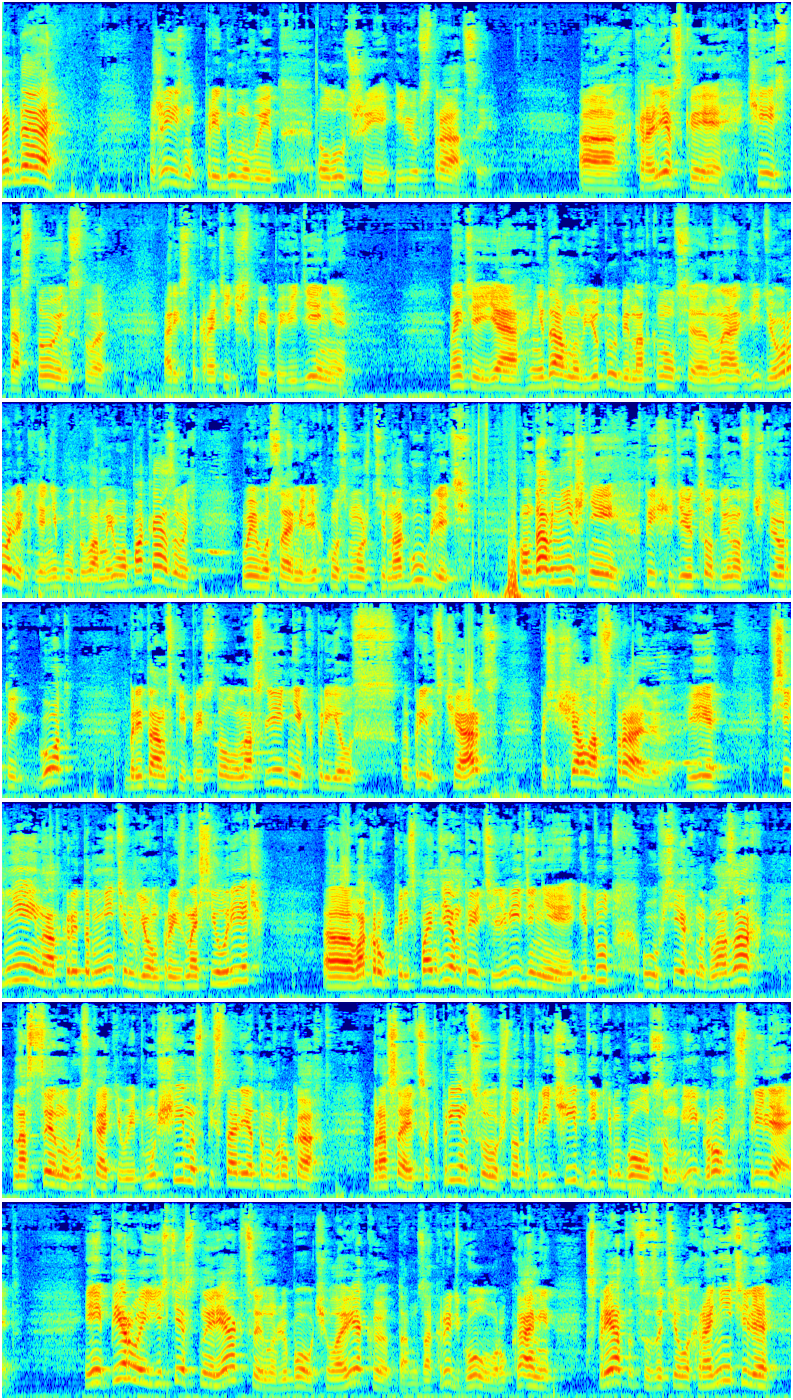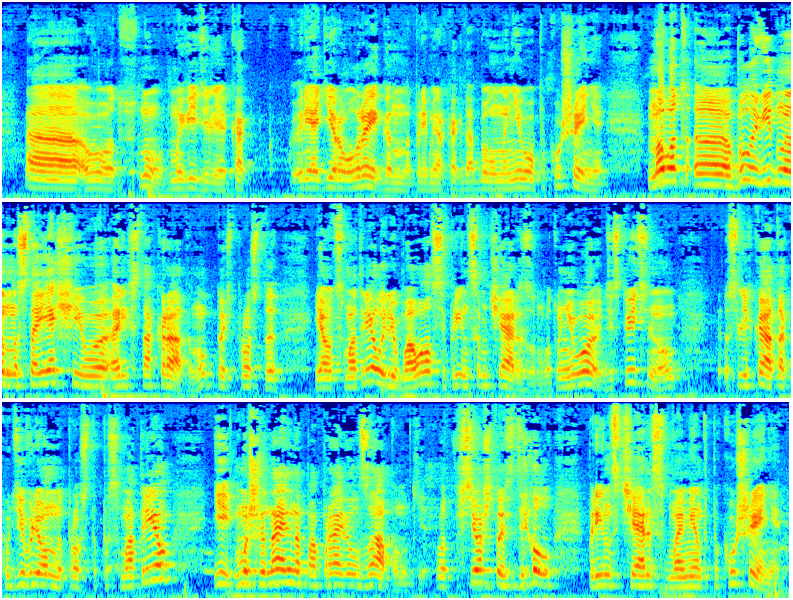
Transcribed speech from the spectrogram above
Иногда жизнь придумывает лучшие иллюстрации. А королевская честь, достоинство, аристократическое поведение. Знаете, я недавно в Ютубе наткнулся на видеоролик, я не буду вам его показывать, вы его сами легко сможете нагуглить. Он давнишний, 1994 год, британский престолонаследник, принц Чарльз, посещал Австралию. И в Сиднее на открытом митинге он произносил речь, э, вокруг корреспонденты, телевидение, и тут у всех на глазах на сцену выскакивает мужчина с пистолетом в руках, бросается к принцу, что-то кричит диким голосом и громко стреляет. И первая естественная реакция ну, любого человека, там, закрыть голову руками, спрятаться за телохранителя, э, вот, ну, мы видели, как реагировал Рейган, например, когда было на него покушение. Но вот э, было видно настоящего аристократа. Ну, то есть просто я вот смотрел и любовался принцем Чарльзом. Вот у него действительно, он слегка так удивленно просто посмотрел и машинально поправил запонки. Вот все, что сделал принц Чарльз в момент покушения.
